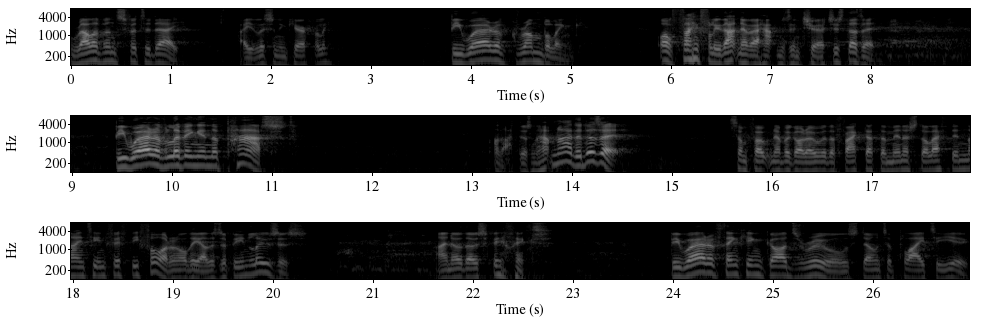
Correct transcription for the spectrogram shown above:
Relevance for today. Are you listening carefully? Beware of grumbling. Well, thankfully, that never happens in churches, does it? Beware of living in the past. Well, that doesn't happen either, does it? Some folk never got over the fact that the minister left in 1954 and all the others have been losers. I know those feelings. Beware of thinking God's rules don't apply to you.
